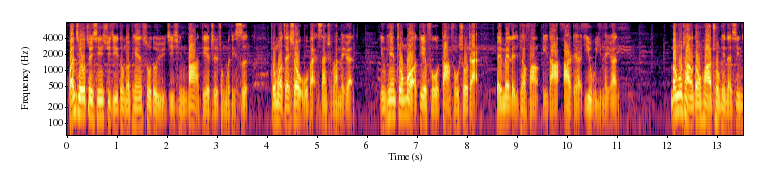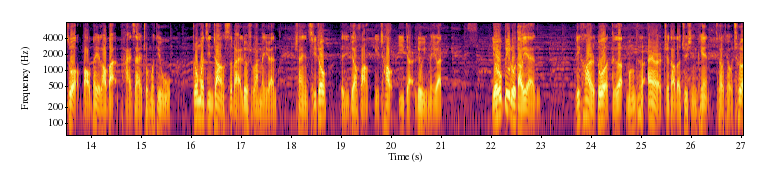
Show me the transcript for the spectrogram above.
环球最新续集动作片《速度与激情八》跌至周末第四，周末再收五百三十万美元，影片周末跌幅大幅收窄。北美累计票房已达二点一五亿美元。梦工厂动画出品的新作《宝贝老板》排在周末第五，周末进账四百六十万美元，上映七周累计票房已超一点六亿美元。由秘鲁导演里卡尔多·德蒙特埃尔执导的剧情片《跳跳车》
